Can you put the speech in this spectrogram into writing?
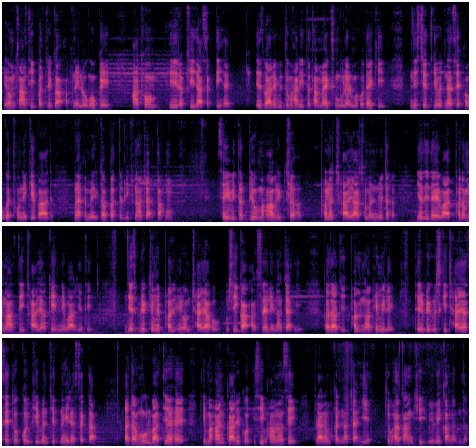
एवं साथ ही पत्रिका अपने लोगों के हाथों ही रखी जा सकती है। इस बारे में तुम्हारी तथा मैक्स मूलर महोदय की निश्चित योजना से अवगत होने के बाद मैं अमेरिका पत्र लिखना चाहता हूँ। सेवितव्यो महावृक्ष फल छाया समन्वित। यदि दैवात फलम नास्ति, छाया के निवार्य थे जिस वृक्ष में फल एवं छाया हो, उसी का आश्रय लेना चाहिए। कदाचित फल न भी मिले, फिर भी उसकी छाया से तो कोई भी वंचित नहीं रह सकता। अतः मूल बात यह है कि महान कार्य को इसी भावना से प्रारंभ करना चाहिए। शुभाकांक्षी विवेकानंद।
